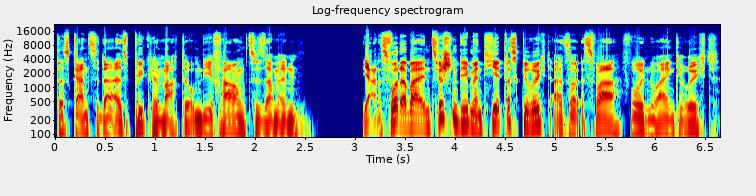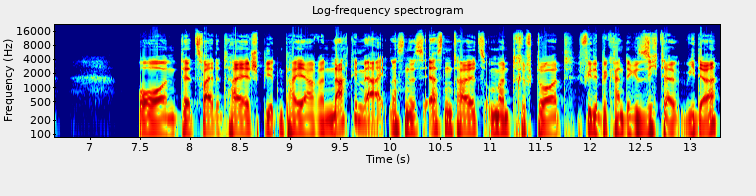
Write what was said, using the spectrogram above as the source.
das Ganze dann als Prequel machte, um die Erfahrung zu sammeln. Ja, das wurde aber inzwischen dementiert, das Gerücht. Also es war wohl nur ein Gerücht. Und der zweite Teil spielt ein paar Jahre nach den Ereignissen des ersten Teils und man trifft dort viele bekannte Gesichter wieder.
